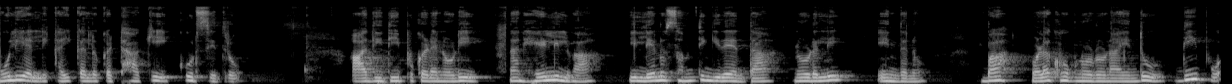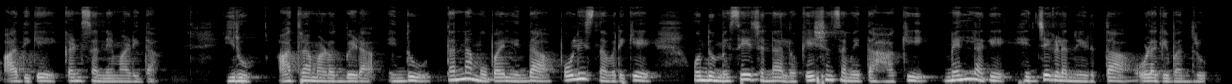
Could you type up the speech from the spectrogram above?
ಮೂಲೆಯಲ್ಲಿ ಕೈಕಲ್ಲು ಕಟ್ಟಾಕಿ ಕೂರಿಸಿದ್ರು. ಆದಿ ದೀಪು ಕಡೆ ನೋಡಿ, ನಾನು ಹೇಳಿಲ್ವಾ? ಇಲ್ಲೇನೋ ಸಮಥಿಂಗ್ ಇದೆ ಅಂತ ನೋಡಲಿ ಎಂದನು. ಬಾ, ಒಳಗೆ ಹೋಗಿ ನೋಡೋಣ ಎಂದು ದೀಪು ಆದಿಗೆ ಕಣ್ಸನ್ನೆ ಮಾಡಿದ. ಇರು, ಆತರ ಮಾಡೋದು ಬೇಡ ಎಂದು ತನ್ನ ಮೊಬೈಲ್ನಿಂದ ಪೊಲೀಸ್ನವರಿಗೆ ಒಂದು ಮೆಸೇಜನ್ನು ಲೊಕೇಶನ್ ಸಮೇತ ಹಾಕಿ ಮೆಲ್ಲಗೆ ಹೆಜ್ಜೆಗಳನ್ನು ಇಡುತ್ತಾ ಒಳಗೆ ಬಂದರು.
